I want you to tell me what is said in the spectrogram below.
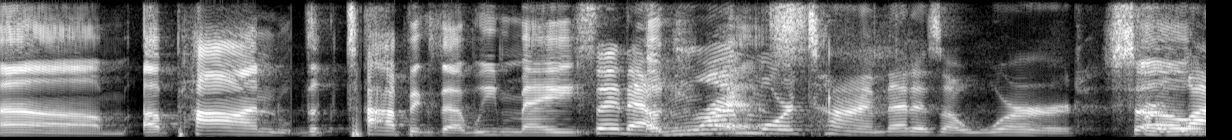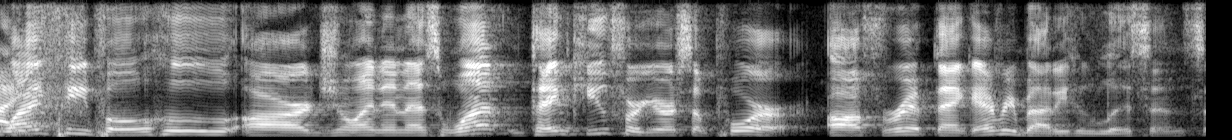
um, upon the topics that we may Say that one more time. That is a word. So white people who are joining us, one, thank you for your support off rip. Thank everybody who listens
